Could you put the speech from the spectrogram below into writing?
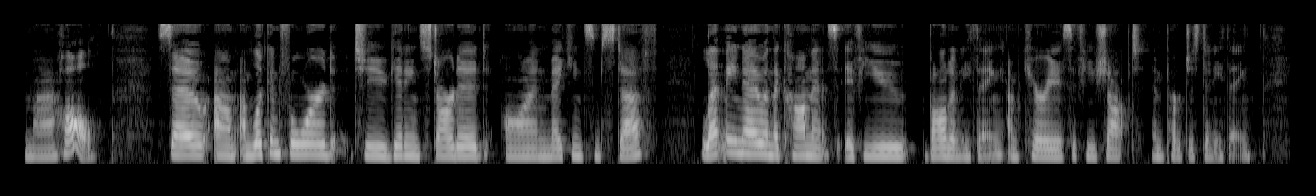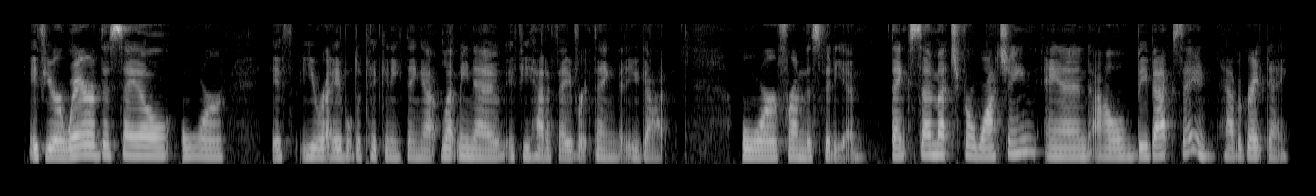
my haul. So um, I'm looking forward to getting started on making some stuff. Let me know in the comments if you bought anything. I'm curious if you shopped and purchased anything. If you're aware of the sale or if you were able to pick anything up, let me know if you had a favorite thing that you got or from this video. Thanks so much for watching, and I'll be back soon. Have a great day.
